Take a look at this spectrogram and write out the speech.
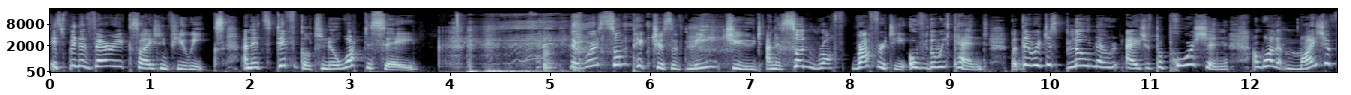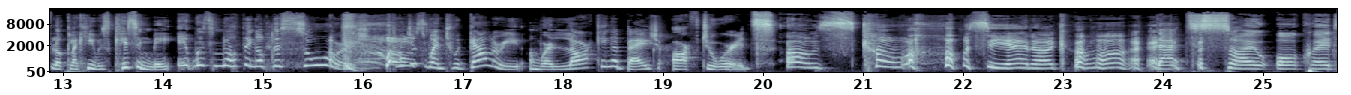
It's been a very exciting few weeks, and it's difficult to know what to say. There were some pictures of me, Jude, and his son Raff- Rafferty over the weekend, but they were just blown out, out of proportion. And while it might have looked like he was kissing me, it was nothing of the sort. we just went to a gallery and were larking about afterwards. Oh, come on. Oh, Sienna, come on. That's so awkward.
